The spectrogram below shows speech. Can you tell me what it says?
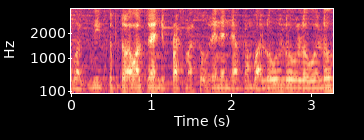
Sebab sini betul-betul awal trend di price masuk and then dia akan buat low low low low low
